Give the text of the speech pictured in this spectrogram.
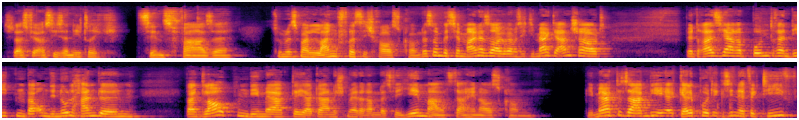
sodass wir aus dieser Niedrigzinsphase zumindest mal langfristig rauskommen. Das ist so ein bisschen meine Sorge, wenn man sich die Märkte anschaut. Wenn 30 Jahre Bundrenditen bei um die Null handeln, dann glauben die Märkte ja gar nicht mehr daran, dass wir jemals da hinauskommen. Die Märkte sagen, die Geldpolitik ist ineffektiv,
